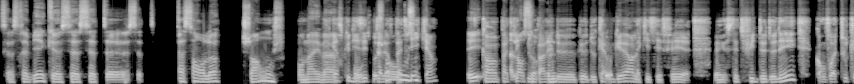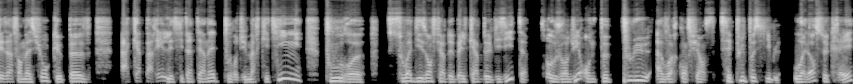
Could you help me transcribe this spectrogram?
ça serait bien que cette, euh, cette façon-là change, qu'on aille vers. C'est ce que disait tout à l'heure Patrick. Hein? Et quand Patrick nous parlait de, de Camgirl, là, qui s'est fait euh, cette fuite de données, qu'on voit toutes les informations que peuvent accaparer les sites internet pour du marketing, pour euh, soi-disant faire de belles cartes de visite, aujourd'hui, on ne peut plus avoir confiance. C'est plus possible. Ou alors se créer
